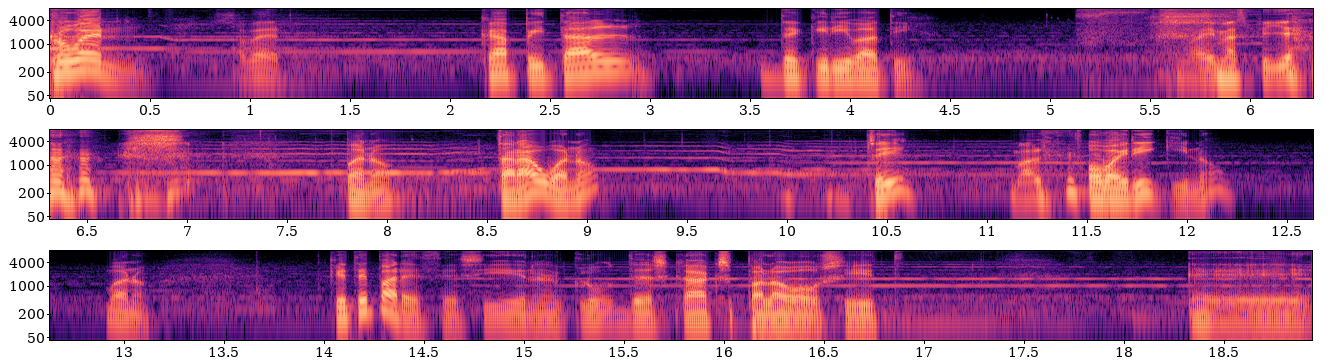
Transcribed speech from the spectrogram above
Rubén, a ver, capital de Kiribati. Ahí me has pillado. bueno, Taragua, ¿no? Sí. Vale. O Bairiki, ¿no? Bueno, ¿qué te parece si en el club de Skax Palau Ausit eh,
